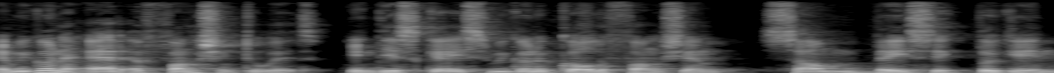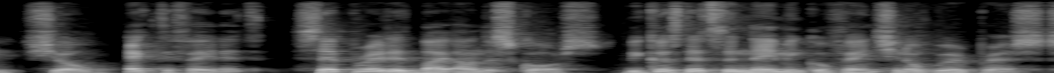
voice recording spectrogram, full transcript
And we're gonna add a function to it. In this case we're gonna call the function some basic plugin show activated, separated by underscores, because that's the naming convention of WordPress.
